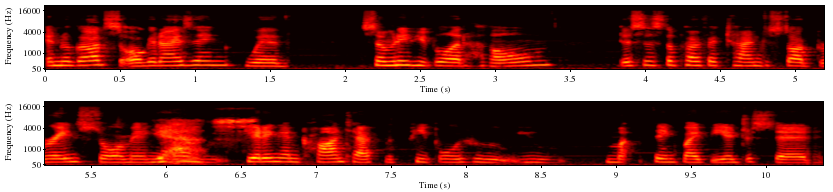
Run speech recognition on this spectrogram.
in regards to organizing with so many people at home, this is the perfect time to start brainstorming and getting in contact with people who you m- think might be interested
